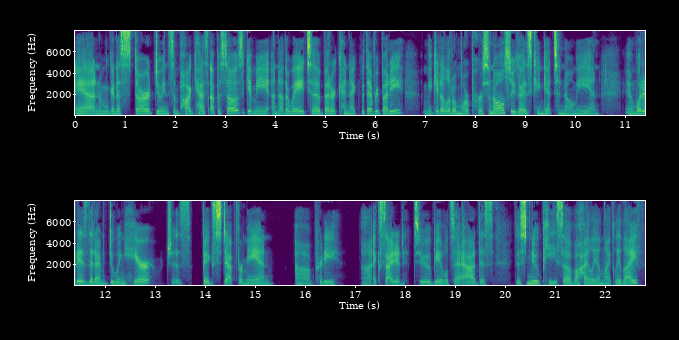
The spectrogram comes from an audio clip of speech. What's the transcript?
And I'm going to start doing some podcast episodes, give me another way to better connect with everybody, make it a little more personal so you guys can get to know me and and what it is that I'm doing here, which is big step for me and uh, pretty uh, excited to be able to add this this new piece of a highly unlikely life.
